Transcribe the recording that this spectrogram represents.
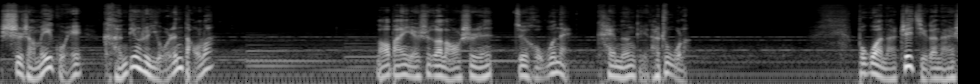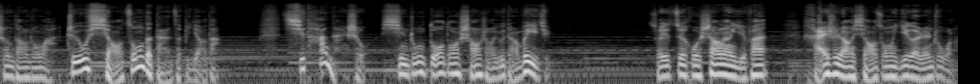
世上没鬼，肯定是有人捣乱。老板也是个老实人，最后无奈开门给他住了。不过呢，这几个男生当中啊，只有小宗的胆子比较大，其他男生心中多多少少有点畏惧。所以最后商量一番，还是让小宗一个人住了。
